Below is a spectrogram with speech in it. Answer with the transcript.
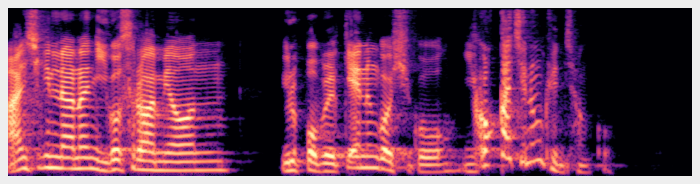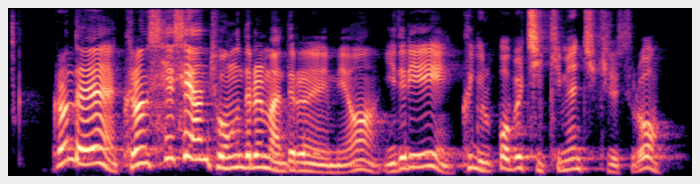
안식일 날은 이것을 하면 율법을 깨는 것이고 이것까지는 괜찮고 그런데 그런 세세한 조항들을 만들어내며 이들이 그 율법을 지키면 지킬수록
